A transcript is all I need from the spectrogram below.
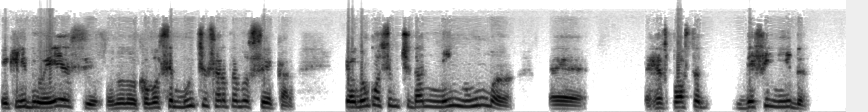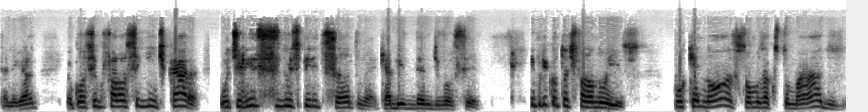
Equilíbrio esse, eu, não, que eu vou ser muito sincero para você, cara. Eu não consigo te dar nenhuma é, resposta definida, tá ligado? Eu consigo falar o seguinte, cara, utilize-se do Espírito Santo, velho, que habita dentro de você. E por que, que eu tô te falando isso? Porque nós somos acostumados,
